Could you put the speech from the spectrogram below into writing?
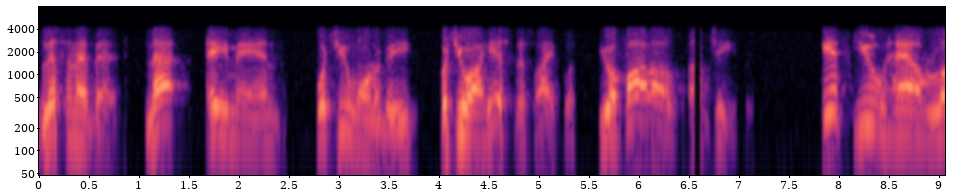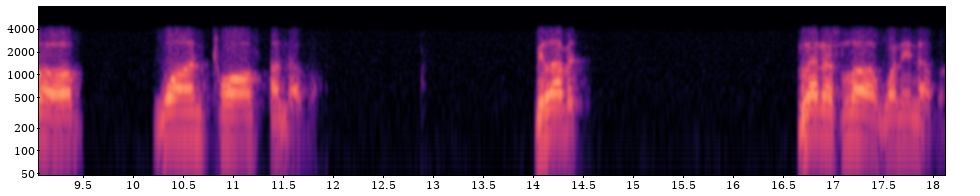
Listen at that. Not, amen, what you want to be, but you are his disciple. You are followers of Jesus. If you have love one towards another. Beloved, let us love one another.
